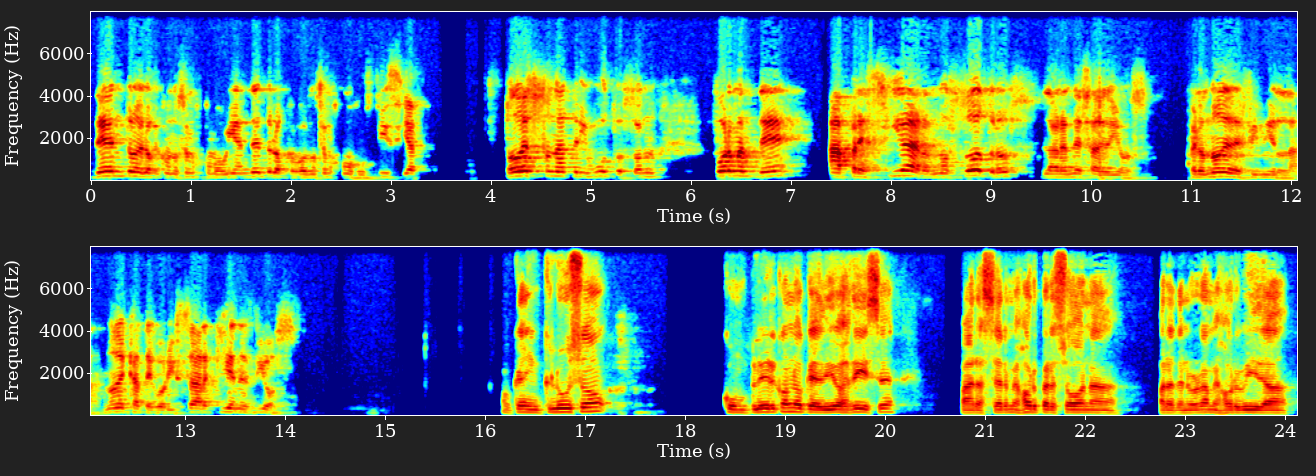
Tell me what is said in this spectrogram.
dentro de lo que conocemos como bien, dentro de lo que conocemos como justicia. Todo eso son atributos, son formas de apreciar nosotros la grandeza de Dios, pero no de definirla, no de categorizar quién es Dios. Ok, incluso cumplir con lo que Dios dice para ser mejor persona, para tener una mejor vida,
